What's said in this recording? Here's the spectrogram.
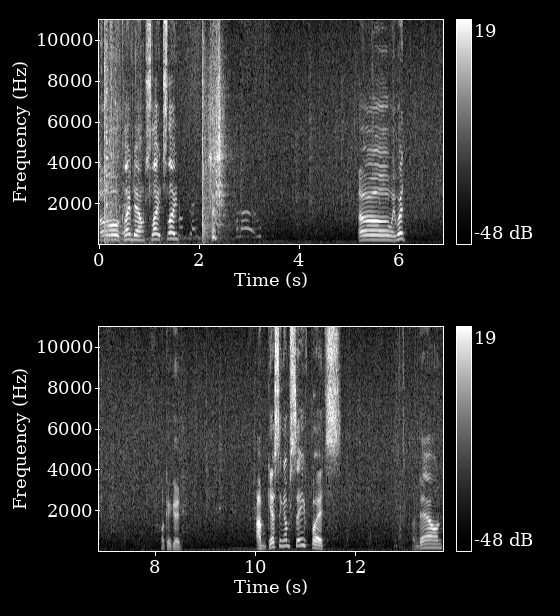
Oh, climb down. Slide, slide. oh, wait, what? Okay, good. I'm guessing I'm safe, but... Climb down.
